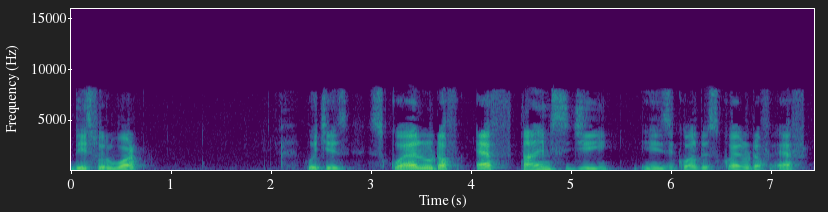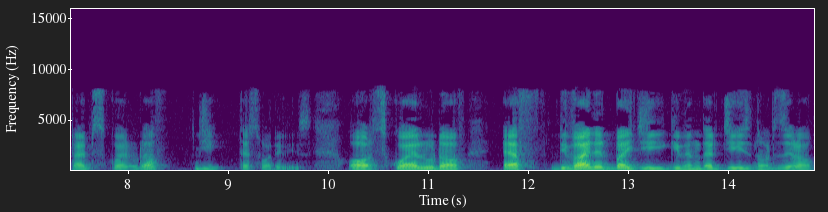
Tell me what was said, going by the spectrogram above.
this will work, which is square root of f times g is equal to square root of f times square root of g. That's what it is. Or square root of f divided by g, given that g is not 0,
